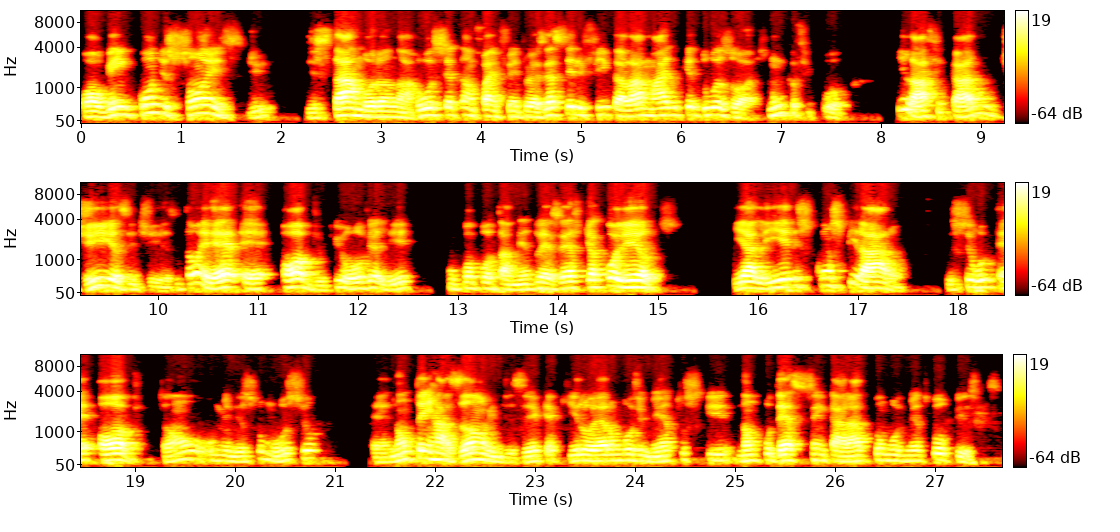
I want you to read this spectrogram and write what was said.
ou alguém em condições de, de estar morando na se acampar em frente ao Exército, ele fica lá mais do que duas horas. Nunca ficou. E lá ficaram dias e dias. Então, é, é óbvio que houve ali um comportamento do Exército de acolhê-los. E ali eles conspiraram. Isso é óbvio. Então, o ministro Múcio é, não tem razão em dizer que aquilo eram movimentos que não pudessem ser encarados como movimentos golpistas.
